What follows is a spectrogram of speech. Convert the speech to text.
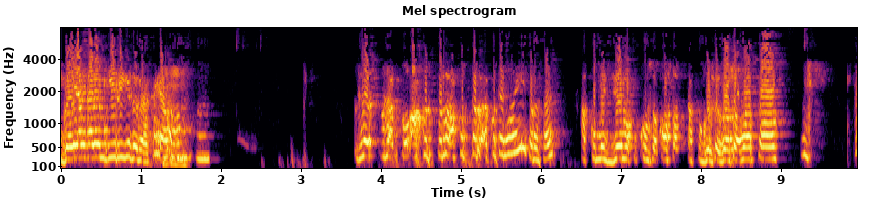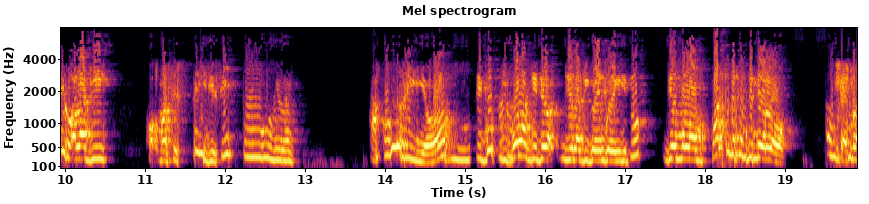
Goyang kanan kiri gitu, nah. Kayak, Hmm. udah, udah, aku, aku, ter, aku, ter, aku tengok ini terus kan. Aku menjam, aku gosok-gosok, aku gosok-gosok mata. Tengok lagi, kok masih stay di situ, bilang. Aku ngerinya, tiba-tiba lagi dia, dia lagi goyang-goyang gitu, dia melompat ke depan jendela. Kayak aku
